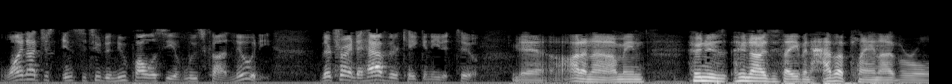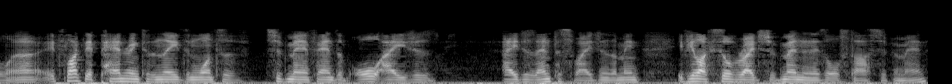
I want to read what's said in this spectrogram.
Why not just institute a new policy of loose continuity? They're trying to have their cake and eat it too. Yeah, I don't know. I mean, who knows? Who knows if they even have a plan overall? Uh, it's like they're pandering to the needs and wants of Superman fans of all ages, ages and persuasions. I mean, if you like Silver Age Superman, then there's All Star Superman.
